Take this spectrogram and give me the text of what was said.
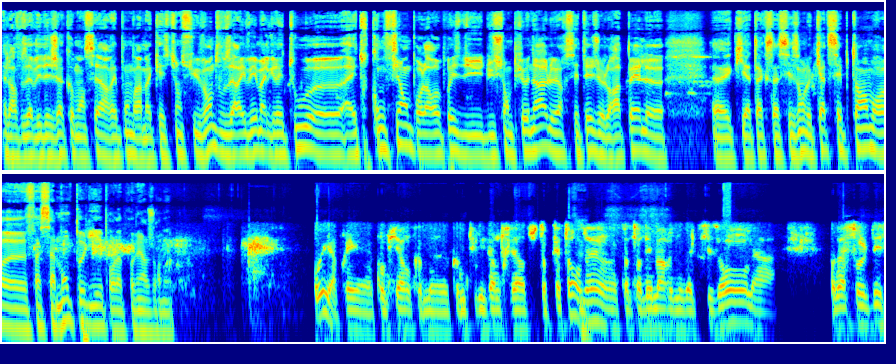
Alors vous avez déjà commencé à répondre à ma question suivante. Vous arrivez malgré tout euh, à être confiant pour la reprise du, du championnat. Le RCT, je le rappelle, euh, qui attaque sa saison le 4 septembre face à Montpellier pour la première journée. Oui, après confiant comme comme tous les entraîneurs du top 14. hein. quand on démarre une nouvelle saison, on a on a soldé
